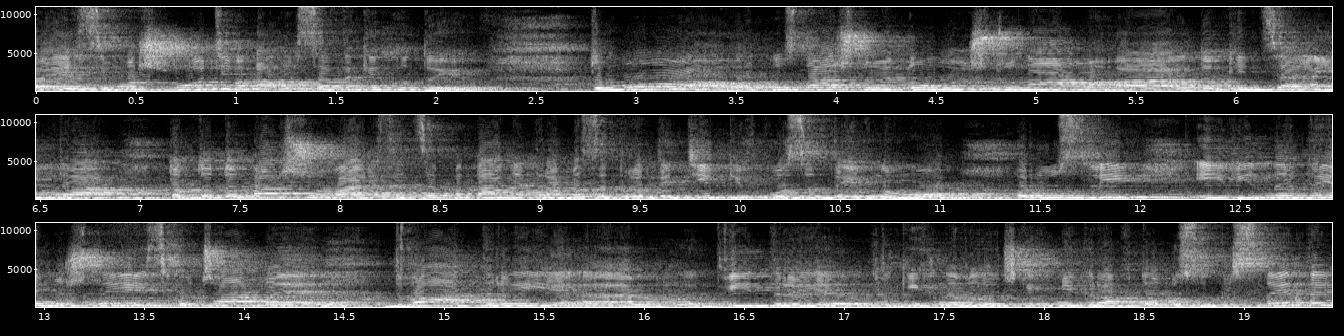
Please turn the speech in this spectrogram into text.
рейсів маршрутів, але все-таки ходив. Тому однозначно я думаю, що нам е, до кінця літа, тобто до 1 вересня, це питання треба закрити тільки в позитивному руслі і віднайти можливість хоча б 2-3 е, 2-3 таких невеличких мікроавтобуси пустити.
